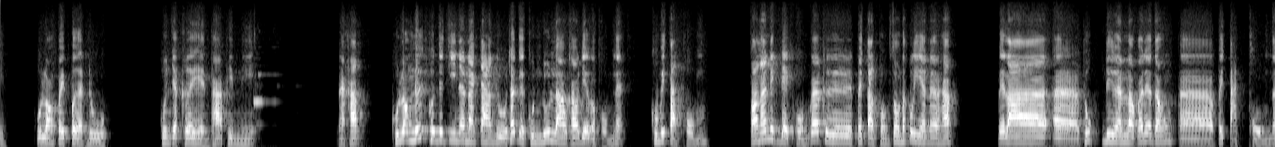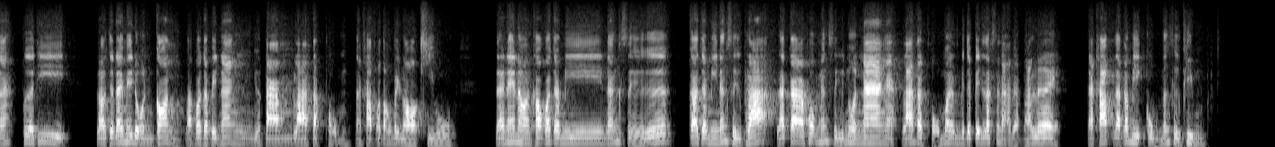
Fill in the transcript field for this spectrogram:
คุณลองไปเปิดดู คุณจะเคยเห็นพระพิมพ์นี้นะครับ คุณลองนึกคุณจะจินตนาการดู ถ้าเกิดคุณรุ่นราวคราวเดียวกับผมเนี่ย คุณไปตัดผม ตอนนั้นเด็กๆผมก็คือไปตัดผมทรงนักเรียนนะครับ เวลาทุกเดือนเราก็จะต้องเอ่อไปตัดผมนะ เพื่อที่เราจะได้ไม่โดนก้อน เราก็จะไปนั่งอยู่ตามร้านตัดผมนะครับ ก็ต้องไปรอคิว และแน่นอนเขาก็จะมีหนังสือก็จะมีหนังสือพระ แล้วก็พวกหนังสือนวลนางอะร้านตัดผมมันจะเป็นลักษณะแบบนั้นเลยนะครับ แล้วก็มีกลุ่มหนังสือพิมพ์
